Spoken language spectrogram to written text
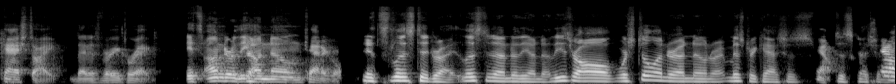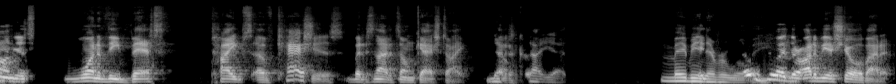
cache type. That is very correct. It's under the No. unknown category. It's listed right. Listed under the unknown. These are all we're still under unknown, right? Mystery caches Yeah. discussion. Challenge is one of the best types of caches, but it's not its own cache type. No, that is correct. not yet. Maybe It- never will So be. good, there ought to be a show about it.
